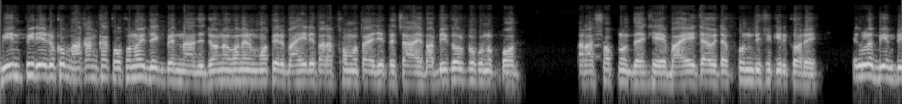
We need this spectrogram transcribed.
বিএনপির এরকম আকাঙ্ক্ষা কখনোই দেখবেন না যে জনগণের মতের বাইরে তারা ক্ষমতায় যেতে চায় বা বিকল্প কোনো পদ তারা স্বপ্ন দেখে বা এটা ওইটা ফন্দি ফিকির করে। এগুলো বিএনপি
